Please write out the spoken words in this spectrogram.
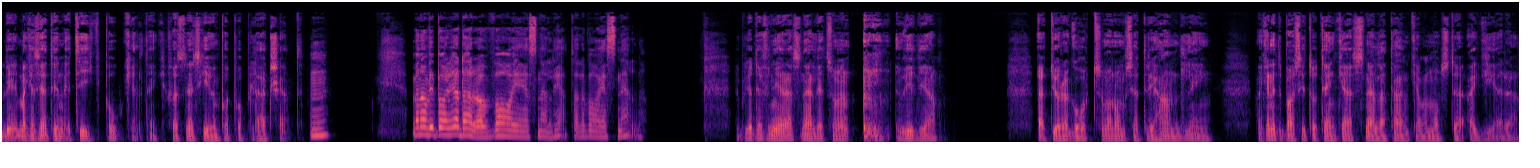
Det, man kan säga att det är en etikbok helt enkelt, fast den är skriven på ett populärt sätt. Mm. Men om vi börjar där då, vad är snällhet? Eller vad är snäll? Jag brukar definiera snällhet som en, en vilja att göra gott som man omsätter i handling. Man kan inte bara sitta och tänka snälla tankar, man måste agera.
